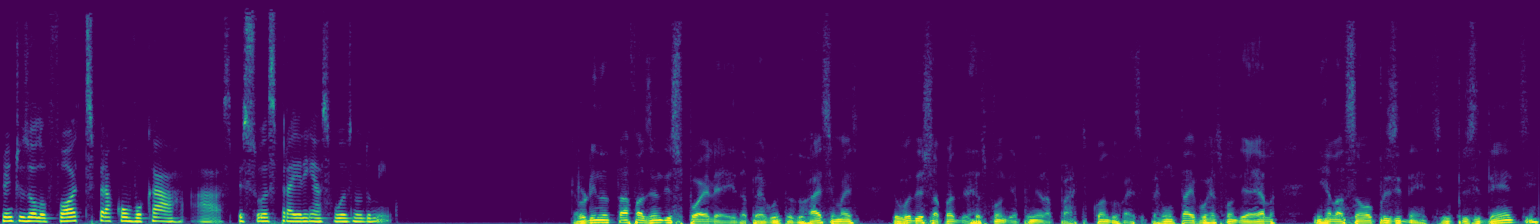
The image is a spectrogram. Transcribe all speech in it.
frente aos holofotes para convocar as pessoas para irem às ruas no domingo. Carolina está fazendo spoiler aí da pergunta do Heisen, mas eu vou deixar para responder a primeira parte quando o Heisen perguntar e vou responder a ela em relação ao presidente. O presidente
